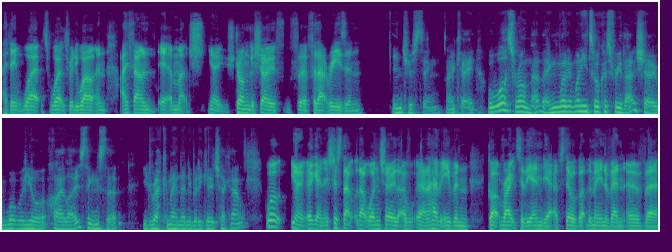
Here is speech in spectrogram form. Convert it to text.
I think worked worked really well, and I found it a much you know stronger show f- for for that reason. Interesting. Okay. Well, whilst we're on that, then, when, you talk us through that show, what were your highlights, things that you'd recommend anybody go check out? Well, you know, again, it's just that that one show that I've, and I haven't even got right to the end yet. I've still got the main event of uh,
